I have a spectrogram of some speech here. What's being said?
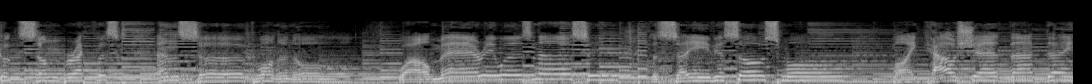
cooked some breakfast and served one and all, while Mary was nursing the Saviour so small. My cowshed that day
